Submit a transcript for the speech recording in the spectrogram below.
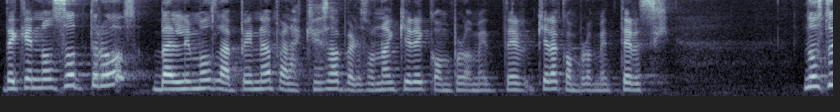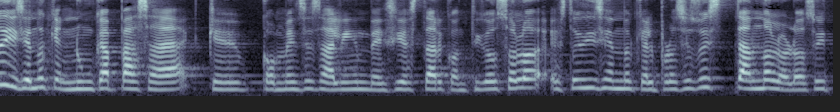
de que nosotros valemos la pena para que esa persona quiera comprometerse. No estoy diciendo que nunca pasa que convences a alguien de sí estar contigo, solo estoy diciendo que el proceso es tan doloroso y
